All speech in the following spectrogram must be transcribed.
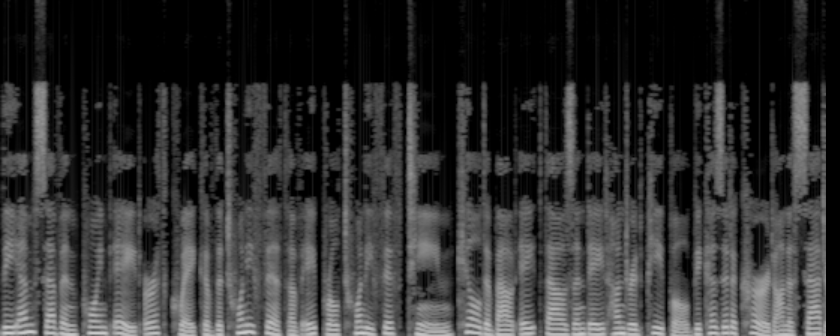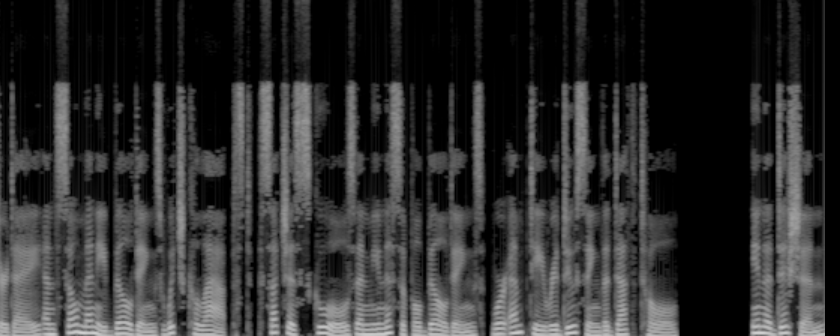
The M7.8 earthquake of 25 April 2015 killed about 8,800 people because it occurred on a Saturday and so many buildings which collapsed, such as schools and municipal buildings, were empty reducing the death toll. In addition,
